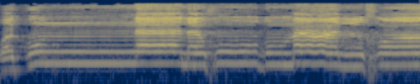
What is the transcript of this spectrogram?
وَكُنَّا نَخُوضُ مَعَ الْخَائِضِينَ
